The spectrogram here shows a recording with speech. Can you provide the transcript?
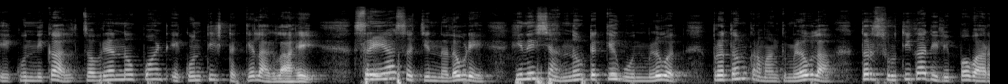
एकूण निकाल चौऱ्याण्णव पॉईंट एकोणतीस टक्के लागला आहे. श्रेया सचिन नलवडे हिने शहाण्णव टक्के गुण मिळवत प्रथम क्रमांक मिळवला तर श्रुतिका दिलीप पवार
